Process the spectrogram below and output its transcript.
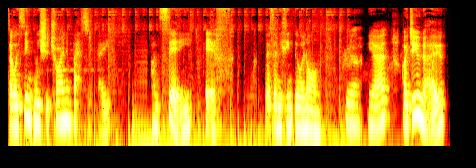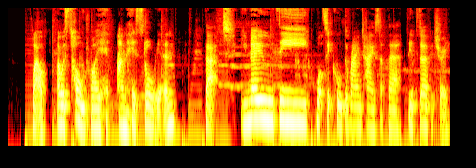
So I think we should try and investigate and see if there's anything going on. Yeah. Yeah, I do know. Well, I was told by an historian that you know the what's it called, the roundhouse up there, the observatory.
